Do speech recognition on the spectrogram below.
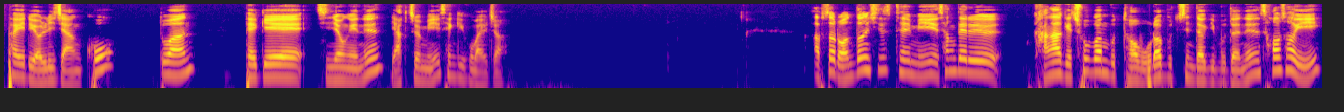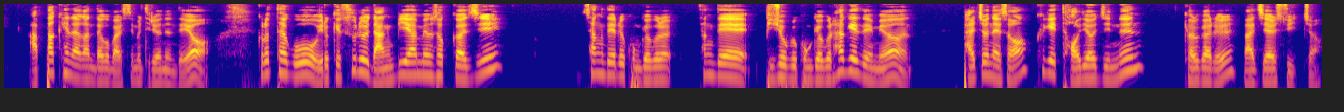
파일이 열리지 않고 또한 백의 진영에는 약점이 생기고 말죠. 앞서 런던 시스템이 상대를 강하게 초반부터 몰아붙인다기보다는 서서히 압박해 나간다고 말씀을 드렸는데요. 그렇다고 이렇게 수를 낭비하면서까지 상대를 공격을 상대 비숍을 공격을 하게 되면 발전해서 크게 더뎌지는 결과를 맞이할 수 있죠.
